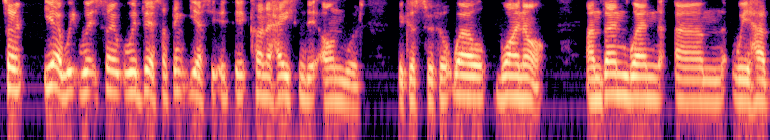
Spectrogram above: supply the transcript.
so yeah, we, we, so with this, I think yes, it, it kind of hastened it onward because we thought, well, why not? And then when um, we had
